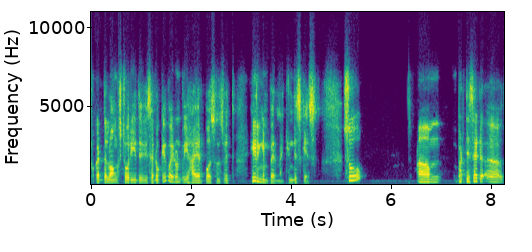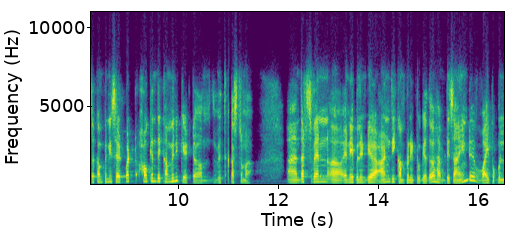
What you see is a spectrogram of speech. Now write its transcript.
to cut the long story they said okay why don't we hire persons with hearing impairment in this case? So um, but they said uh, the company said but how can they communicate um, with customer? And that's when uh, enable india and the company together have designed a wipeable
